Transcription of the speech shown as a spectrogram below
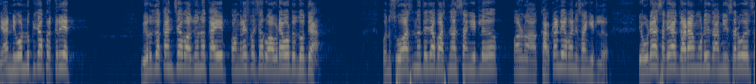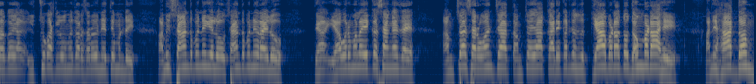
या निवडणुकीच्या प्रक्रियेत विरोधकांच्या बाजूनं काही काँग्रेस पक्षावर वावड्या वाटत होत्या. पण सुहासनं त्याच्या भाषणात सांगितलं पण कारखांडे सांगितलं एवढ्या सगळ्या घडामोडीत आम्ही सर्व सगळे इच्छुक असलेले उमेदवार सर्व नेते मंडळी आम्ही शांतपणे गेलो शांतपणे राहिलो. त्या यावर मला एकच सांगायचं आहे. आमच्या सर्वांच्यात आमच्या या कार्यकर्त्यांचा क्या बडा तो दम बडा आहे. आणि हा दम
